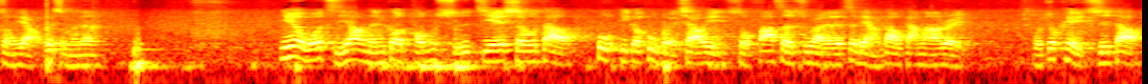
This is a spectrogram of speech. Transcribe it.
重要，为什么呢？因为我只要能够同时接收到互一个互毁效应所发射出来的这两道伽马 ray，我就可以知道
